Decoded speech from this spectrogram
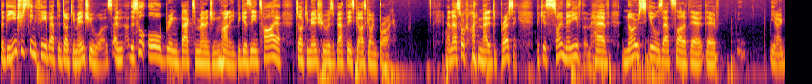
But the interesting thing about the documentary was, and this will all bring back to managing money because the entire documentary was about these guys going broke. And that's what kind of made it depressing because so many of them have no skills outside of their, their you know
